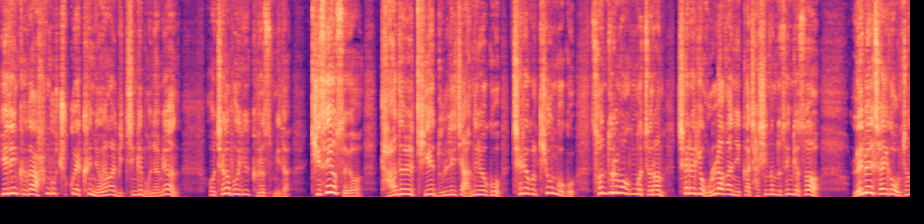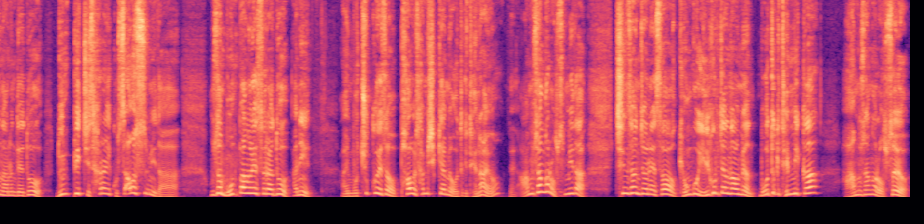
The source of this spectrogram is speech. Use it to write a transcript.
히딩크가 한국 축구에 큰 영향을 미친 게 뭐냐면 어, 제가 보기에 그렇습니다. 기세였어요. 다들 기에 눌리지 않으려고 체력을 키운 거고 선두를 먹은 것처럼 체력이 올라가니까 자신감도 생겨서 레벨 차이가 엄청 나는데도 눈빛이 살아있고 싸웠습니다. 우선 몸빵을 해서라도 아니 아니 뭐 축구에서 파울 30개 하면 어떻게 되나요? 네, 아무 상관없습니다. 친선전에서 경고 7장 나오면 뭐 어떻게 됩니까? 아무 상관없어요.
